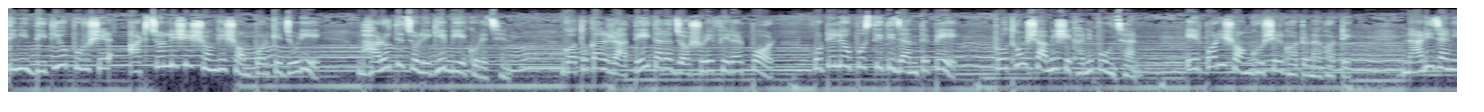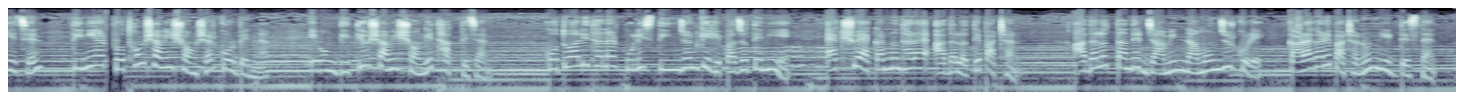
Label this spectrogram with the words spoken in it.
তিনি দ্বিতীয় পুরুষের আটচল্লিশের সঙ্গে সম্পর্কে জড়িয়ে ভারতে চলে গিয়ে বিয়ে করেছেন। গতকাল রাতেই তারা যশোরে ফেরার পর হোটেলে উপস্থিতি জানতে পেয়ে প্রথম স্বামী সেখানে পৌঁছান। এরপরই সংঘর্ষের ঘটনা ঘটে। নারী জানিয়েছেন, তিনি আর প্রথম স্বামীর সংসার করবেন না এবং দ্বিতীয় স্বামীর সঙ্গে থাকতে চান। কোতোয়ালি থানার পুলিশ তিনজনকে হেফাজতে নিয়ে একশো একান্ন ধারায় আদালতে পাঠান। আদালত তাঁদের জামিন নামঞ্জুর করে কারাগারে পাঠানোর নির্দেশ দেন।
